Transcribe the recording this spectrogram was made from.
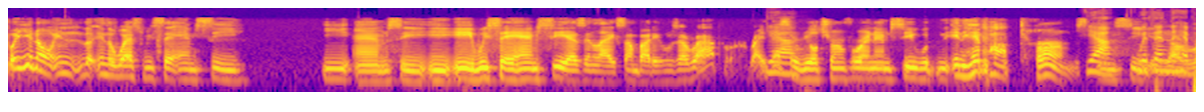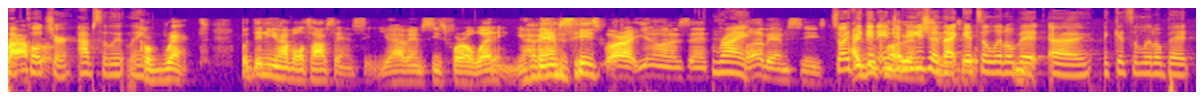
But you know, in the in the West, we say MC, E M C E E. We say MC as in like somebody who's a rapper, right? That's a real term for an MC. In hip hop terms, Yeah, MC within the hip hop culture, absolutely. Correct. But then you have all types of MC. You have MCs for a wedding. You have MCs for a, you know what I'm saying? Right. Club MCs. So I think do in Indonesia that too. gets a little bit uh, it gets a little bit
